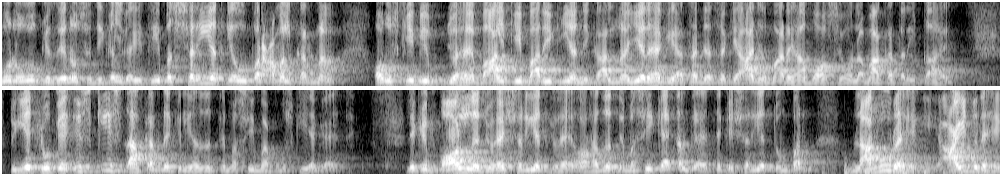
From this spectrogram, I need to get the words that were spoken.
وہ لوگوں کے ذہنوں سے نکل گئی تھی۔ بس شریعت کے اوپر عمل کرنا اور اس کی بھی جو ہے بال کی باریکیاں نکالنا، یہ رہ گیا تھا جیسے کہ آج ہمارے ہاں بہت سے علماء کا طریقہ ہے۔ تو یہ چونکہ اس کی اصلاح کرنے کے لیے حضرت مسیح محبوس کیے گئے تھے۔ لیکن پال نے جو ہے شریعت جو ہے اور حضرت مسیح کہہ کر گئے تھے کہ شریعت تم پر لاگو رہے گی، عائد رہے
